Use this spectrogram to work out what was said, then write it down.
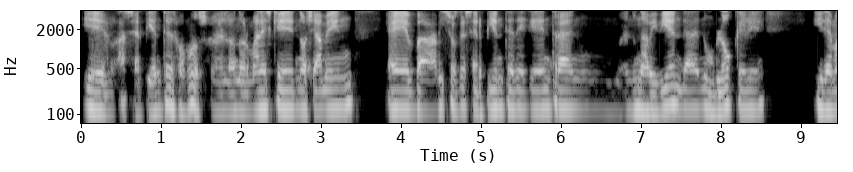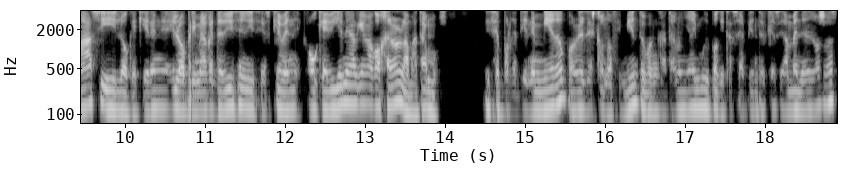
Y las serpientes, vamos, lo normal es que nos llamen eh, avisos de serpiente de que entra en, una vivienda, en un bloque, y y demás, y lo que quieren, lo primero que te dicen, dices que ven, o que viene alguien a cogerlo, la matamos. Dice, porque tienen miedo por el desconocimiento, porque en Cataluña hay muy poquitas serpientes que sean venenosas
